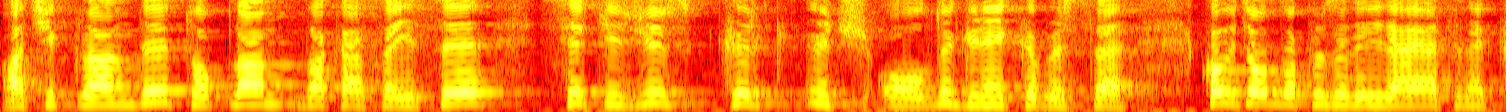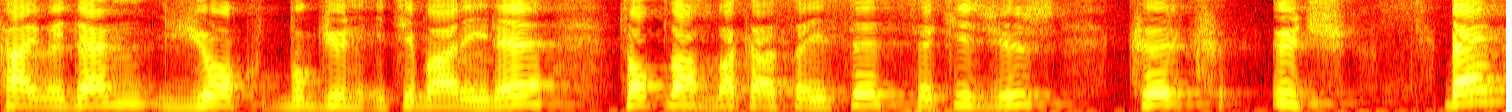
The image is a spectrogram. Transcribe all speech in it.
açıklandı. Toplam vaka sayısı 843 oldu Güney Kıbrıs'ta. Covid-19 nedeniyle hayatını kaybeden yok bugün itibariyle. Toplam vaka sayısı 843. Ben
